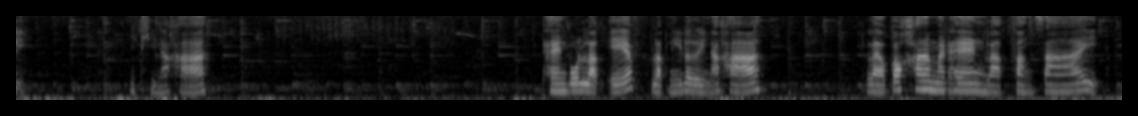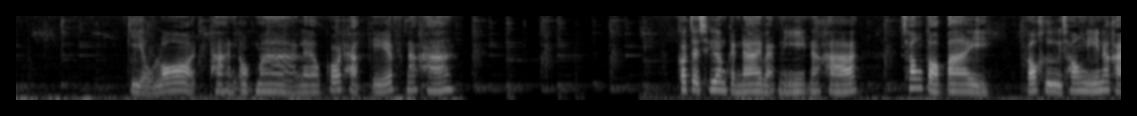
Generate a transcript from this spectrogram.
ย อีกทีนะคะ แทงบนหลัก F หลักนี้เลยนะคะ แล้วก็ข้ามมาแทงหลักฝั่งซ้าย เกี่ยวลอดผ่านออกมาแล้วก็ถัก F นะคะ ก็จะเชื่อมกันได้แบบนี้นะคะ ช่องต่อไปก็คือช่องนี้นะคะ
